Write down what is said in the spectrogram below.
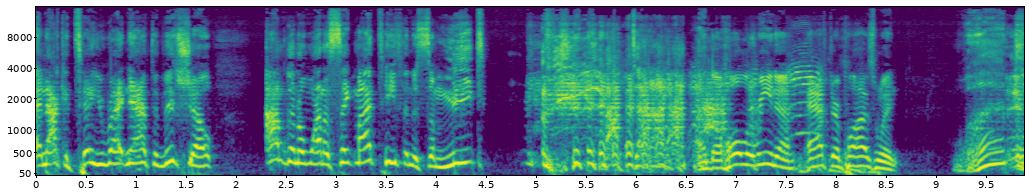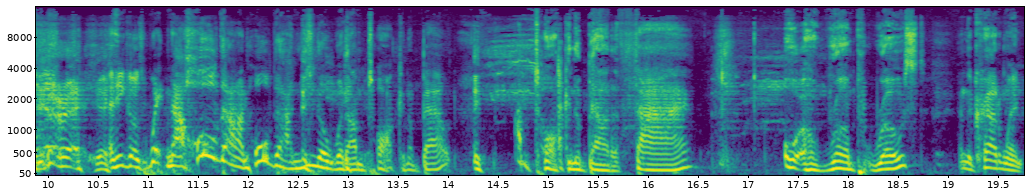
and I can tell you right now after this show, I'm going to want to sink my teeth into some meat. and the whole arena, after applause, went, what? and he goes, wait, now hold on, hold on. You know what I'm talking about. I'm talking about a thigh or a rump roast. And the crowd went,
